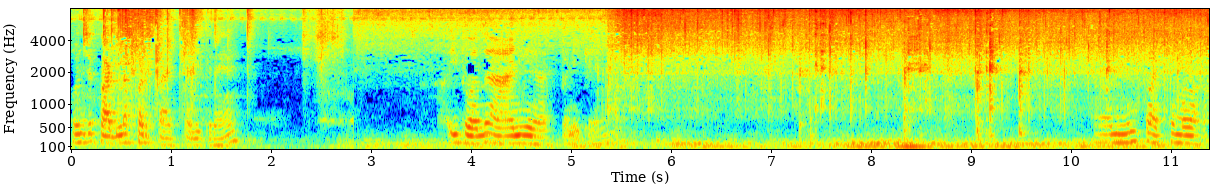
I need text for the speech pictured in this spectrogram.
கொஞ்சம் கடலைப்பருப்பு ஆட் பண்ணிக்கிறேன். இப்போ வந்து ஆனியன் ஆட் பண்ணிக்கிறேன். ஆனியன் பச்சை மிளகா.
